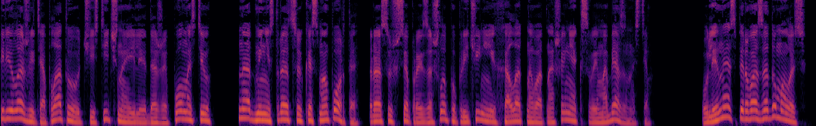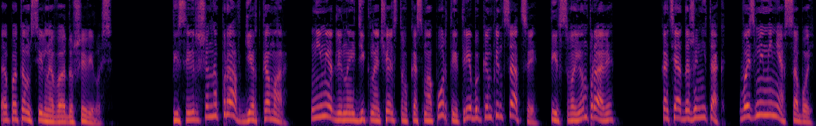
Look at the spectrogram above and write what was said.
переложить оплату частично или даже полностью на администрацию космопорта, раз уж все произошло по причине их халатного отношения к своим обязанностям. Улине сперва задумалась, а потом сильно воодушевилась. «Ты совершенно прав, Герд Камар. Немедленно иди к начальству космопорта и требуй компенсации. Ты в своем праве. Хотя даже не так. Возьми меня с собой.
